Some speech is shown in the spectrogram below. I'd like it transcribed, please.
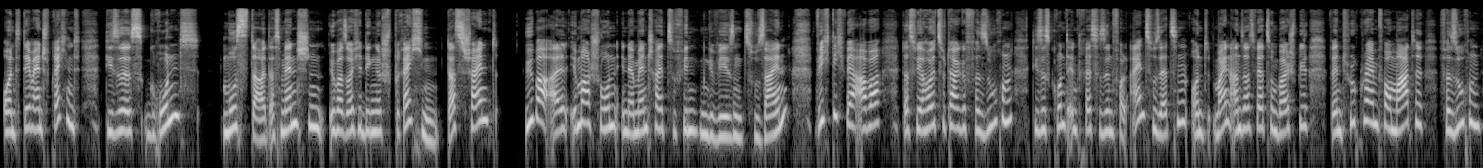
Und dementsprechend dieses Grundmuster, dass Menschen über solche Dinge sprechen, das scheint überall immer schon in der Menschheit zu finden gewesen zu sein. Wichtig wäre aber, dass wir heutzutage versuchen, dieses Grundinteresse sinnvoll einzusetzen. Und mein Ansatz wäre zum Beispiel, wenn True Crime Formate versuchen,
